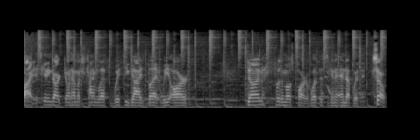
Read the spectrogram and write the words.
All right, it's getting dark. Don't have much time left with you guys, but we are done for the most part of what this is gonna end up with. So,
